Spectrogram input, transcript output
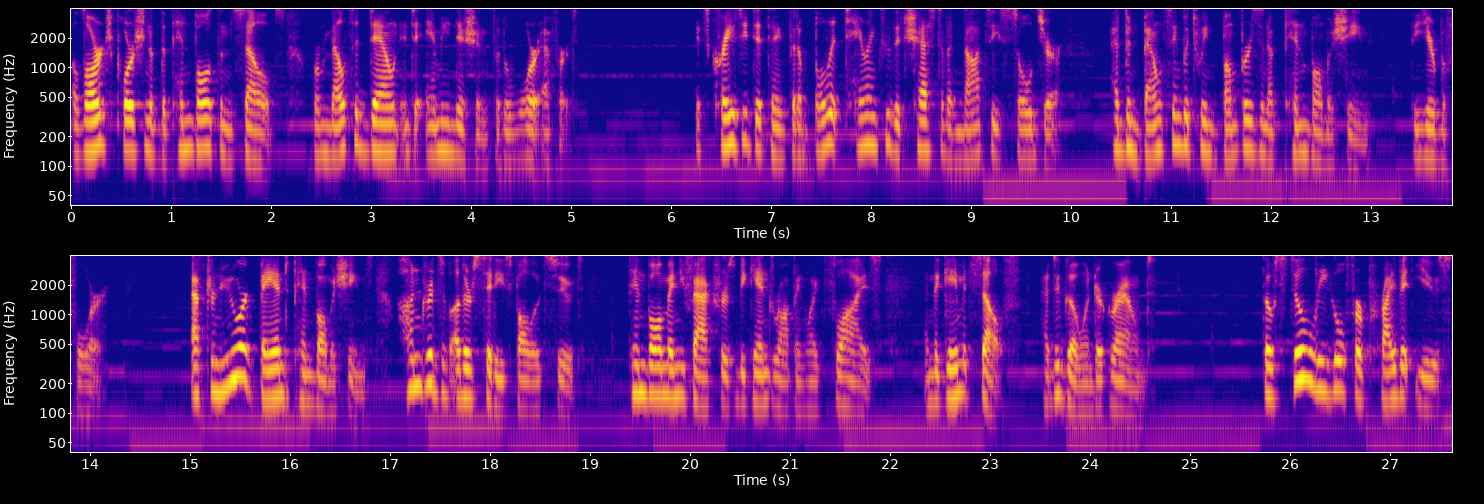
A large portion of the pinballs themselves were melted down into ammunition for the war effort. It's crazy to think that a bullet tearing through the chest of a Nazi soldier had been bouncing between bumpers in a pinball machine the year before. After New York banned pinball machines, hundreds of other cities followed suit. Pinball manufacturers began dropping like flies, and the game itself had to go underground. Though still legal for private use,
